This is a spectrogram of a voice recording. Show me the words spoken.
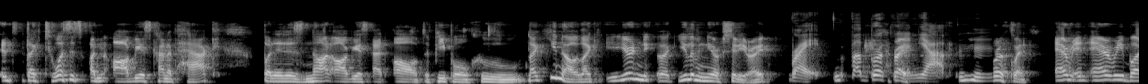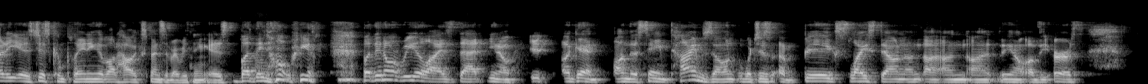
it's like to us it's an obvious kind of hack, but it is not obvious at all to people who like you know like you're like you live in New York City, right? Right, but Brooklyn, right. yeah, mm-hmm. Brooklyn. Every, and everybody is just complaining about how expensive everything is, but they don't real, but they don't realize that you know it, again on the same time zone, which is a big slice down on, on, on you know of the earth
